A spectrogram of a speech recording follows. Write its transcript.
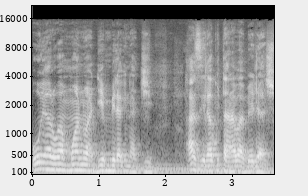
oyo aloka mwana oyo adiembelaki na jip azela kutana na babedage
